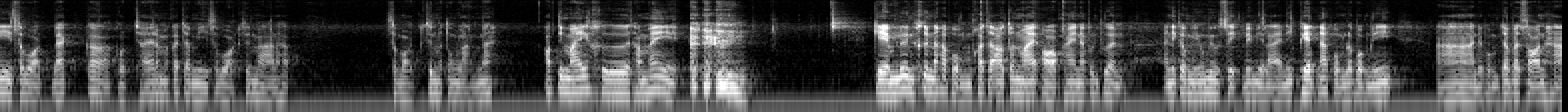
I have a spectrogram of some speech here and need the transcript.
นี่สวอตแบ็กก็กดใช้แล้วมันก็จะมีสวอตขึ้นมานะครับสวอตขึ้นมาตรงหลังนะออ t ติไม e คือทำให้เกมลื่นขึ้นนะครับผมเขาจะเอาต้นไม้ออกให้นะเพื่อนๆ อันนี้ก็มิวมิวสิกไม่มีอะไรอันนี้เพชรนะผมระบบนี้อ่าเดี๋ยวผมจะไปสอนหา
